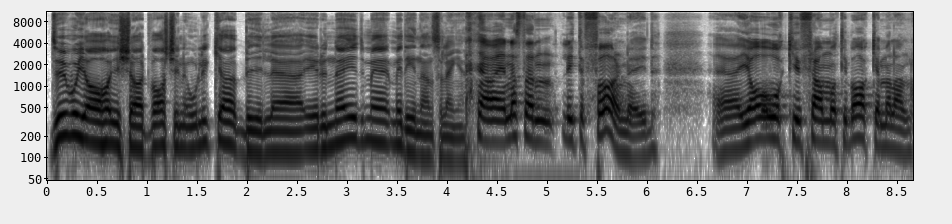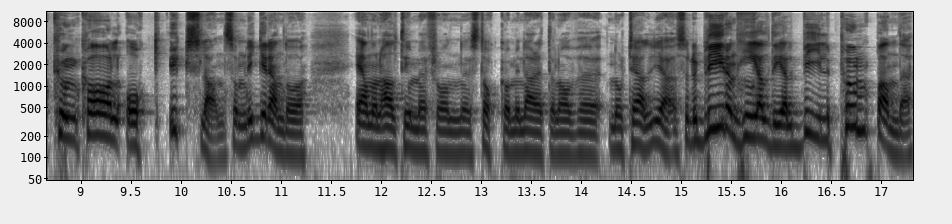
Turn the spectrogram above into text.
Du och jag har ju kört varsin olika bil, eh, är du nöjd med, med din än så länge? Jag är nästan lite för nöjd. Eh, jag åker ju fram och tillbaka mellan Kung Karl och Yxland som ligger ändå en och en halv timme från Stockholm i närheten av eh, Norrtälje. Så det blir en hel del bilpumpande.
